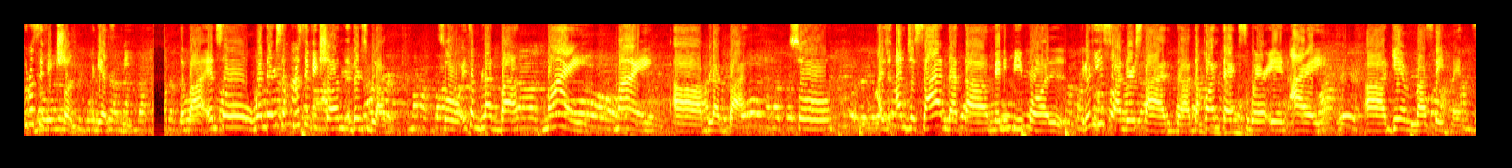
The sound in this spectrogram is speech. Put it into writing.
crucifixion against me. Diba? And so when there's a crucifixion, there's blood. So it's a bloodbath, my my uh, bloodbath. So I, I'm just sad that uh, many people refuse to understand uh, the context wherein I uh, give uh, statements.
